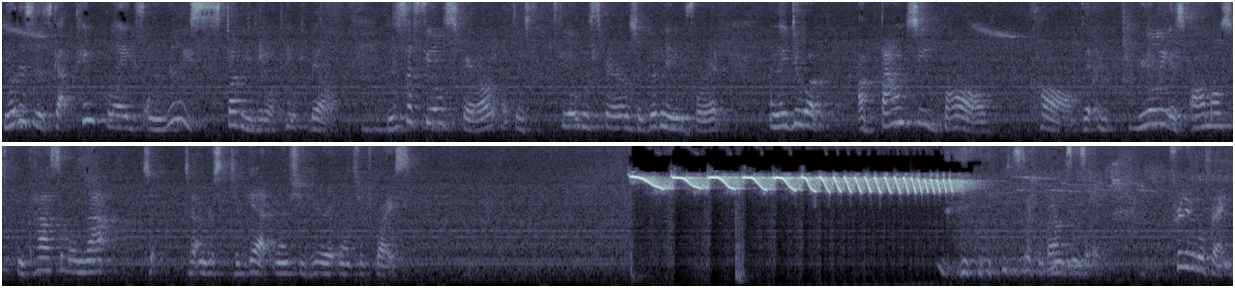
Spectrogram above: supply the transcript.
Notice that it's got pink legs and a really stubby little pink bill. Mm-hmm. This is a field sparrow. The field with sparrows, a good name for it. And they do a, a bouncy ball call that really is almost impossible not to, to, under, to get once you hear it once or twice. so it bounces it. Pretty little thing.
